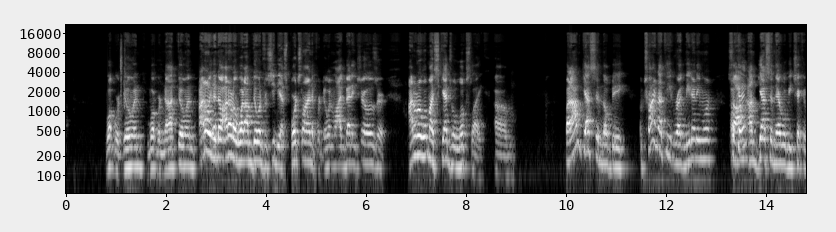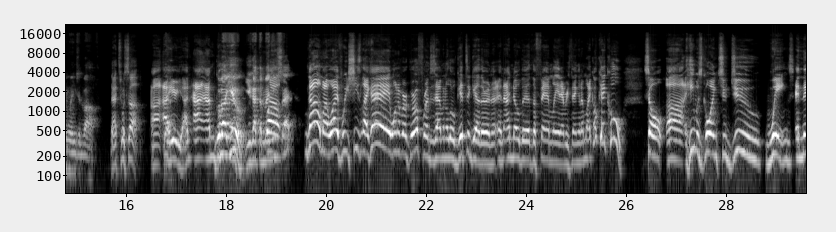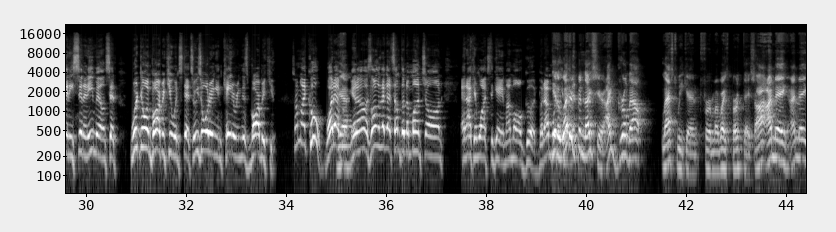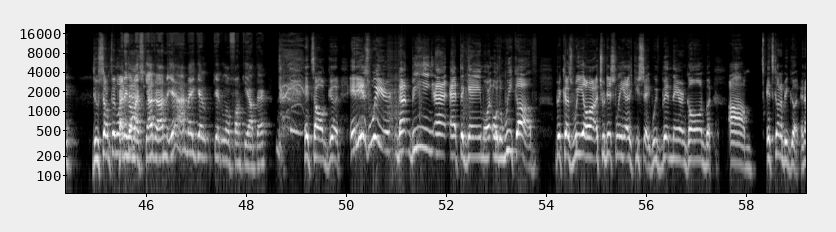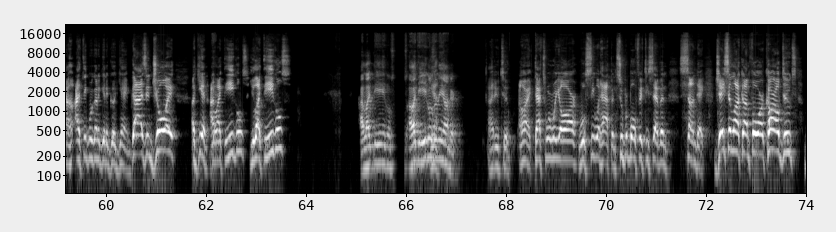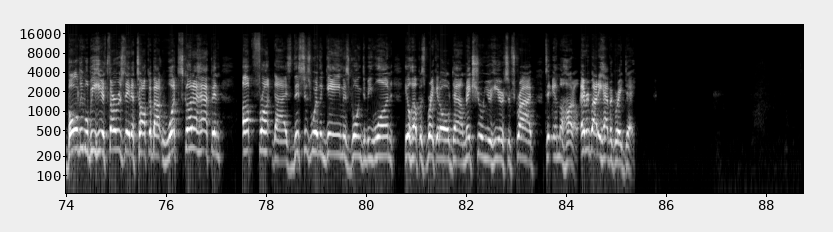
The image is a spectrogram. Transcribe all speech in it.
what we're doing, what we're not doing. I don't even know. I don't know what I'm doing for CBS Sportsline, if we're doing live betting shows or I don't know what my schedule looks like. Um, but I'm guessing there'll be. I'm trying not to eat red meat anymore, so okay. I'm, I'm, guessing there will be chicken wings involved. That's what's up. Uh, yeah. I hear you. I, am What about you? You got the menu well, set? No, my wife. We she's like, hey, one of our girlfriends is having a little get together, and, and I know the the family and everything, and I'm like, okay, cool. So uh, he was going to do wings, and then he sent an email and said, we're doing barbecue instead. So he's ordering and catering this barbecue. So I'm like, cool, whatever. Yeah. You know, as long as I got something to munch on and I can watch the game, I'm all good. But I'm yeah. The weather's been nice here. I grilled out last weekend for my wife's birthday, so I, I may I may do something like that. Depending on my schedule, I may, yeah, I may get get a little funky out there. It's all good. It is weird not being at, at the game or, or the week of because we are traditionally, like you say, we've been there and gone, but um, it's going to be good. And I, I think we're going to get a good game. Guys, enjoy. Again, I like the Eagles. You like the Eagles? I like the Eagles. I like the Eagles yeah. and the under. I do too. All right, that's where we are. We'll see what happens. Super Bowl 57 Sunday. Jason La Canfora, Carl Dukes. Baldy will be here Thursday to talk about what's going to happen up front, guys. This is where the game is going to be won. He'll help us break it all down. Make sure you're here. Subscribe to In the Huddle. Everybody have a great day.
